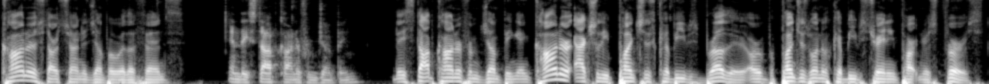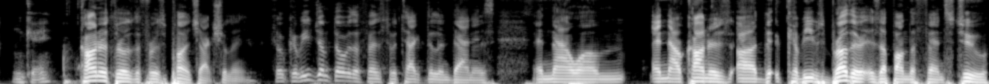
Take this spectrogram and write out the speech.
Conor starts trying to jump over the fence. and they stop conor from jumping They stop Conor from jumping, and Conor actually punches Khabib's brother or punches one of Khabib's training partners first. okay Conor throws the first punch actually. So Khabib jumped over the fence to attack Dillon Danis, and now um and now Conor's uh Khabib's brother is up on the fence too.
